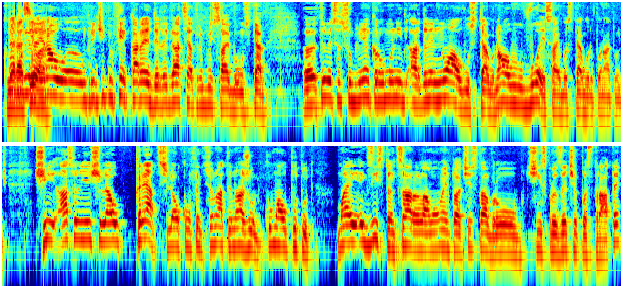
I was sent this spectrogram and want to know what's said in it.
cum era Steagurile ziua. erau, uh, în principiu, fiecare delegație a trebuit să aibă un steag. Uh, Trebuie să subliniem că românii ardeleni nu au avut steaguri, nu au avut voie să aibă steaguri până atunci. Și astfel ei și le-au creat și le-au confecționat în ajun, cum au putut. Mai există în țară la momentul acesta vreo 15 păstrate.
